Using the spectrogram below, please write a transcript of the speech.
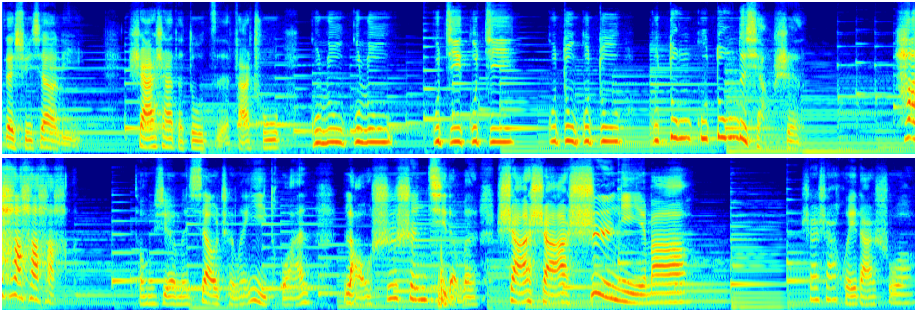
在学校里，莎莎的肚子发出咕噜咕噜、咕叽咕叽、咕嘟咕嘟、咕咚咕咚的响声，哈哈哈哈哈！同学们笑成了一团，老师生气地问：“莎莎，是你吗？”莎莎回答说：“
